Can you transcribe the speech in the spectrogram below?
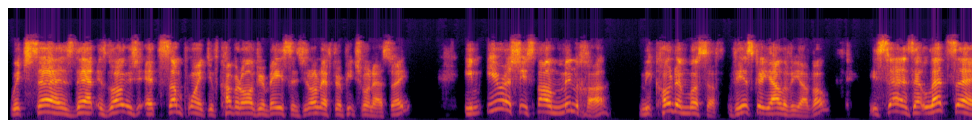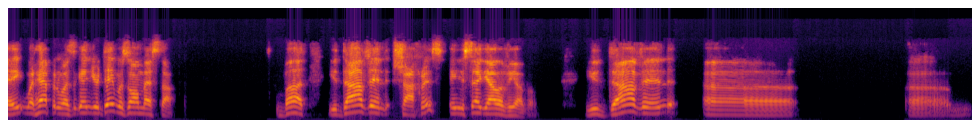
which says that as long as you, at some point you've covered all of your bases, you don't have to repeat Shemon Esrei. Im ira shispal mincha mikodem musaf v'hisker. He says that let's say what happened was again your day was all messed up, but you davened shachris and you said yalav yavo. You davened. Uh, um,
